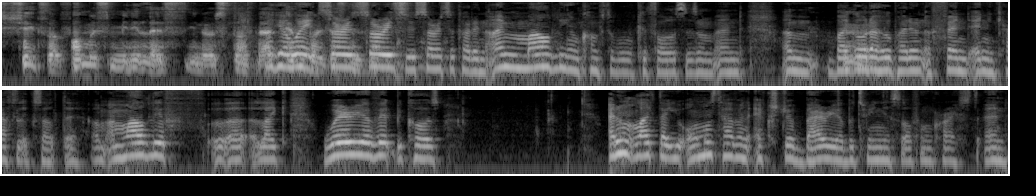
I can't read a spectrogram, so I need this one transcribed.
shades of almost meaningless, you know, stuff that. Okay, wait. Sorry, sorry to sorry to cut in. I'm mildly uncomfortable with Catholicism, and um, by mm. God, I hope I don't offend any Catholics out there. Um, I'm mildly uh, like wary of it because. I don't like that you almost have an extra barrier between yourself and Christ. And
